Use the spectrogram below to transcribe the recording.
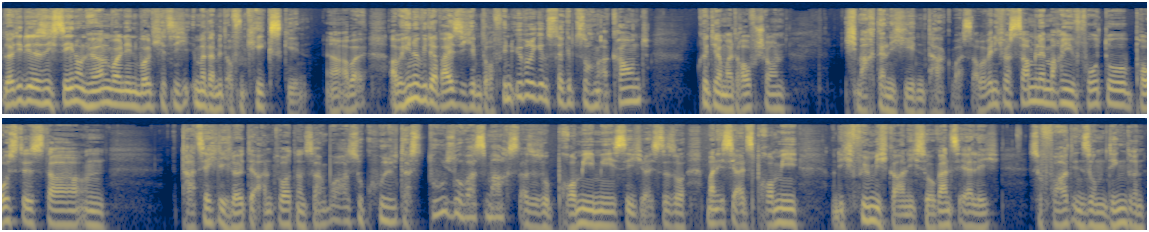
Leute, die das nicht sehen und hören wollen, denen wollte ich jetzt nicht immer damit auf den Keks gehen. Ja, aber, aber hin und wieder weise ich eben darauf hin. Übrigens, da gibt es noch einen Account, könnt ihr ja mal draufschauen. Ich mache da nicht jeden Tag was. Aber wenn ich was sammle, mache ich ein Foto, poste es da und tatsächlich Leute antworten und sagen, boah, so cool, dass du sowas machst. Also so Promi-mäßig, weißt du, so. Man ist ja als Promi und ich fühle mich gar nicht so, ganz ehrlich, sofort in so einem Ding drin,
